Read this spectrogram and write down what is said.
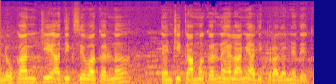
लोकांची अधिक सेवा करणं त्यांची कामं करणं ह्याला आम्ही अधिक प्राधान्य देतो.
